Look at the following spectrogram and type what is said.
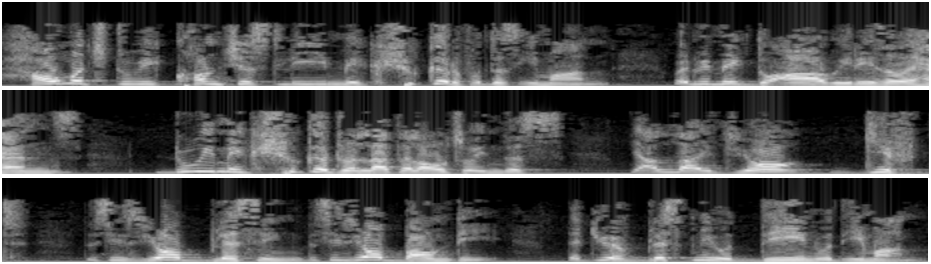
how much do we consciously make shukr for this iman? When we make dua, we raise our hands. Do we make shukr to Allah Ta'ala also in this? Ya Allah, it's your gift. This is your blessing. This is your bounty that you have blessed me with deen, with iman.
